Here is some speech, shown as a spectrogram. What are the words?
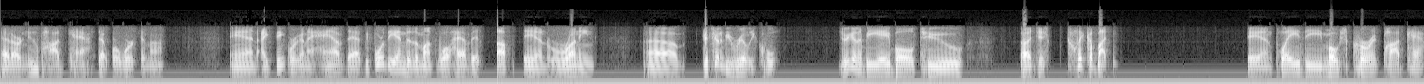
at our new podcast that we're working on. And I think we're going to have that before the end of the month. We'll have it up and running. Um, it's going to be really cool. You're going to be able to uh, just click a button and play the most current podcast.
